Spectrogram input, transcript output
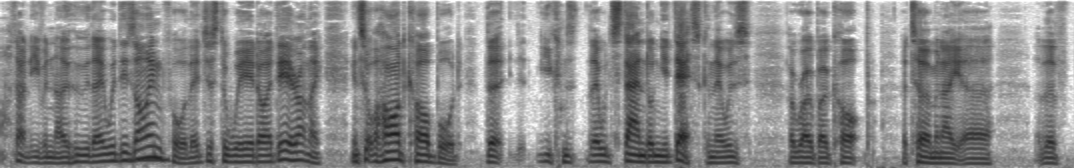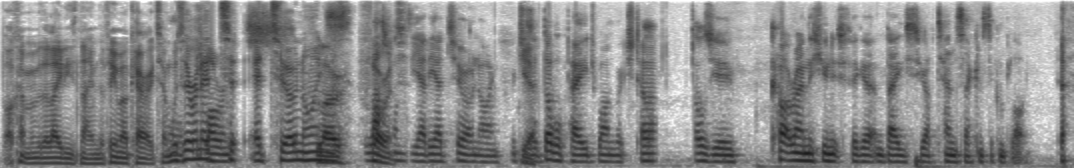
I don't even know who they were designed for. They're just a weird idea, aren't they? In sort of hard cardboard that you can. They would stand on your desk, and there was a RoboCop, a Terminator. The I can't remember the lady's name, the female character. And was there an Ed, Florence. Ed two hundred nine? Flo. The last Florence. yeah, they had 209, which Yeah. is a double page one, which tell, tells you cut around this unit's figure and base, you have 10 seconds to comply.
